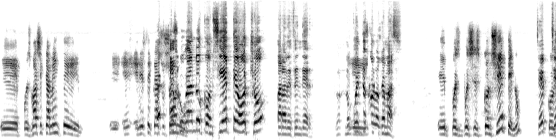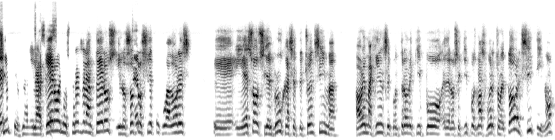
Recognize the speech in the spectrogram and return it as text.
eh, pues básicamente, eh, en este caso Estás jugando con 7, 8 para defender. No, cuentas con los demás. pues, pues es con 7, ¿no? consciente. el arquero y los tres delanteros y los otros siete jugadores, eh, y eso si el Bruja se te echó encima, ahora imagínense contra un equipo de los equipos más fuertes, sobre todo el City, ¿no?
